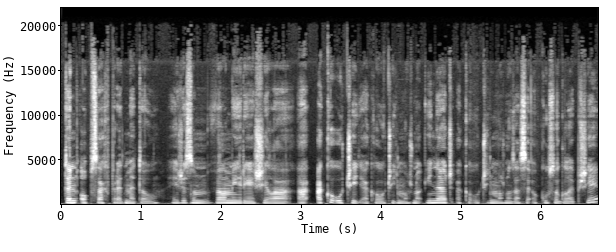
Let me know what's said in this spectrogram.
ten obsah predmetov. Je, že som veľmi riešila, a, ako učiť, ako učiť možno ináč, ako učiť možno zase o kúsok lepšie.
